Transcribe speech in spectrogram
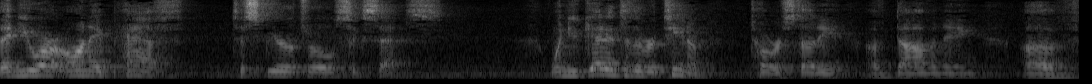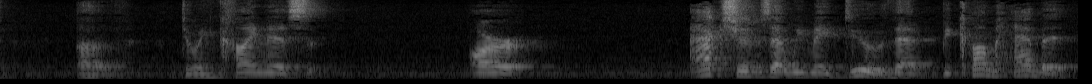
then you are on a path to spiritual success. When you get into the routine of Torah study, of davening, of, of doing kindness, are actions that we may do that become habit,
